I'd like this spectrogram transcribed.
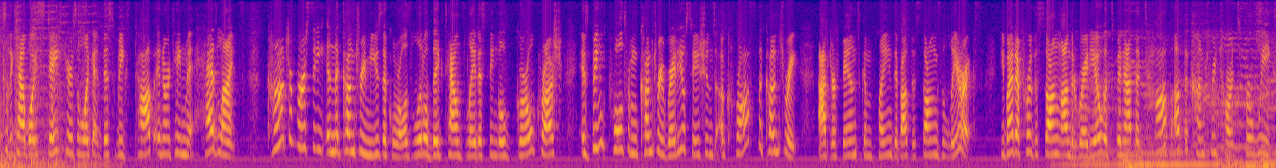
Cowboy State, here's a look at this week's top entertainment headlines. Controversy in the country music world. Little Big Town's latest single, Girl Crush, is being pulled from country radio stations across the country after fans complained about the song's lyrics. You might have heard the song on the radio. It's been at the top of the country charts for weeks.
